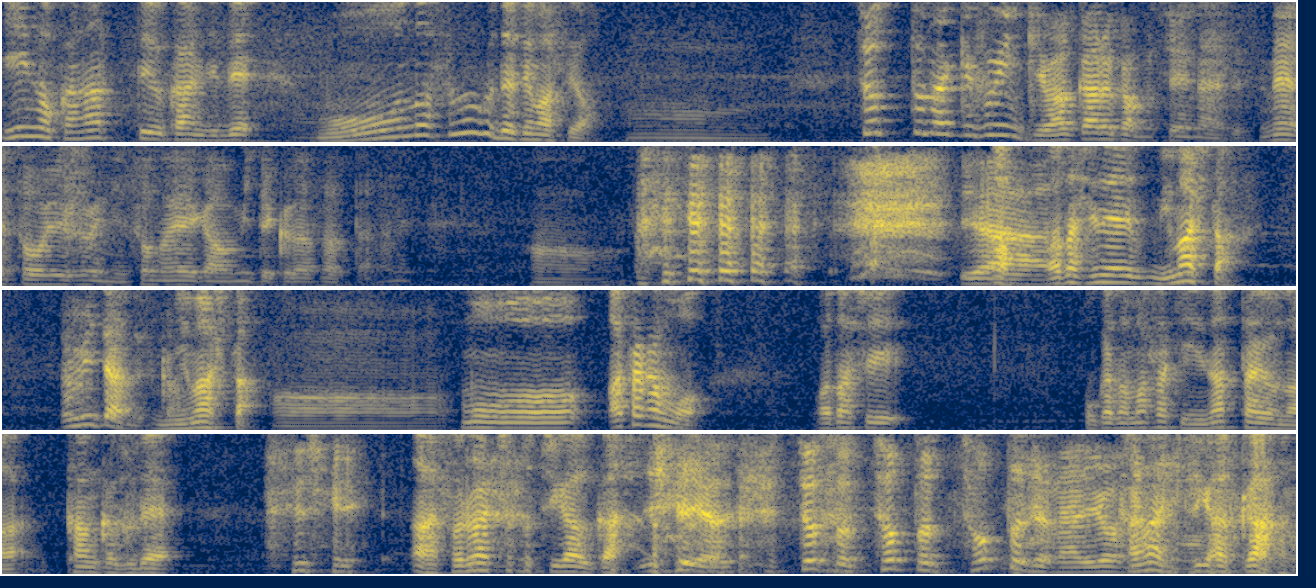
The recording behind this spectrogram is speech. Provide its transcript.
いいのかなっていう感じでものすごく出てますよ。うんちょっとだけ雰囲気分かるかもしれないですね。そういうふうにその映画を見てくださったらね。うん いあや私ね見ました。ー見たんですか？見ました。あもうあたかも私岡田将生になったような感覚で。ー あそれはちょっと違うか。いやいやちょっとちょっとちょっとじゃないよかなり違うか。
